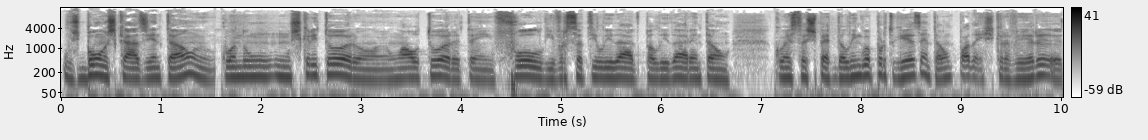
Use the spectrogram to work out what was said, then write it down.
os bons casos, então, quando um, um escritor, um, um autor tem folgo e versatilidade para lidar, então, com esse aspecto da língua portuguesa, então podem escrever eh,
